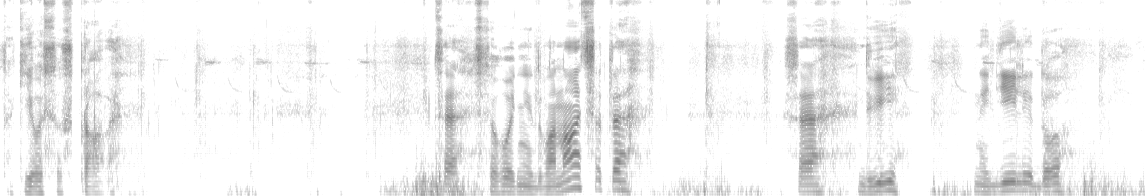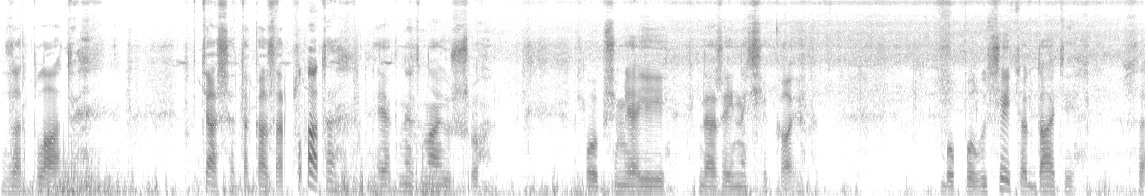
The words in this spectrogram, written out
Такі ось справи. Це сьогодні 12. Ще дві неділі до зарплати. Хоча ще така зарплата, як не знаю що. В общем, я її навіть і не чекаю. Бо получить, віддати все.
